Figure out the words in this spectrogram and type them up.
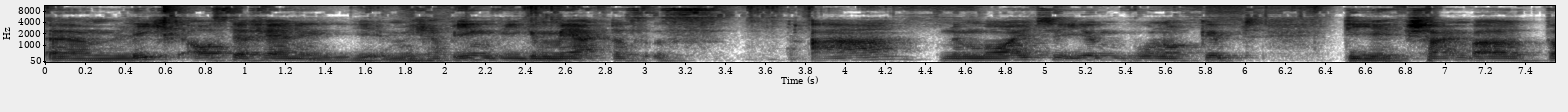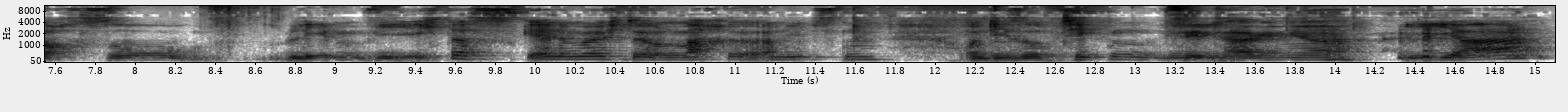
ähm, Licht aus der Ferne gegeben. Ich habe irgendwie gemerkt, dass es A, eine Meute irgendwo noch gibt, die scheinbar doch so leben, wie ich das gerne möchte und mache am liebsten. Und die so ticken wie. Zehn Tage im Jahr. Ja,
